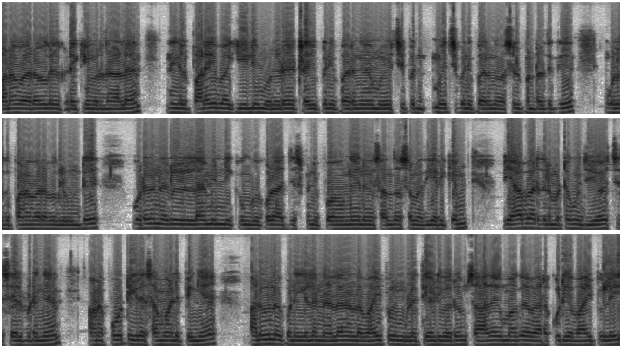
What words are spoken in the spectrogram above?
பண வரவுகள் கிடைக்குங்கிறதுனால நீங்கள் பழைய பாக்கியிலையும் ஒரு இடம் ட்ரை பண்ணி பாருங்க. முயற்சி பண்ணி முயற்சி பண்ணி பாருங்க. வசூல் பண்றதுக்கு உங்களுக்கு பண வரவுகள் உண்டு. உறவினர்கள் எல்லாமே இன்னைக்கு உங்க கூட அட்ஜஸ்ட் பண்ணி போவாங்க. எனக்கு சந்தோஷம் அதிகரிக்கும். வியாபாரத்தில் மட்டும் கொஞ்சம் யோசிச்சு செயல்படுங்க. ஆனால் போட்டிகளை சமாளிப்பீங்க. அலுவலக பணிகளில் நல்ல நல்ல வாய்ப்புகள் உங்களை தேடி வரும். சாதகமாக வரக்கூடிய வாய்ப்புகளை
